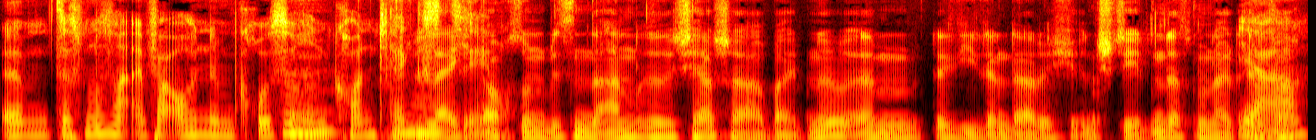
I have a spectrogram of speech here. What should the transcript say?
ähm, das muss man einfach auch in einem größeren mhm. Kontext Vielleicht sehen. auch so ein bisschen eine andere Recherchearbeit, ne, ähm, die dann dadurch entsteht, und dass man halt ja. einfach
